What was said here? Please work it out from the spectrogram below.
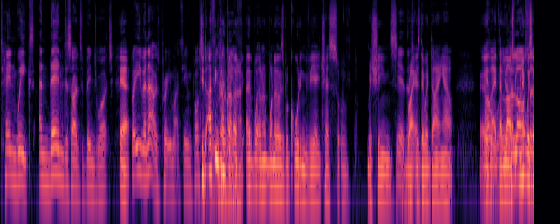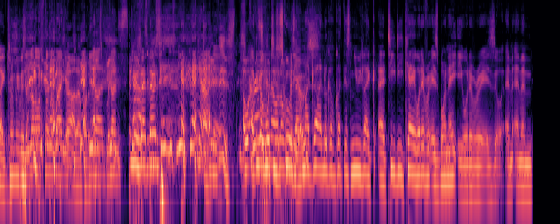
ten weeks, and then decided to binge watch. Yeah. But even that was pretty much impossible. Did I think I got a, a, one one of those recording VHS sort of machines Yeah, right as they were dying out. Uh, Oh, like the you're last, when it was like when we was the last on the wagon. Oh, that You're like, please. going, And it was "Guys, like- have you seen this new thing out there?" this. It's Oh, I think I watched now in school. It's like, oh my god, look, I've got this new like uh, TDK, whatever it is, 180 or whatever it is, and and then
